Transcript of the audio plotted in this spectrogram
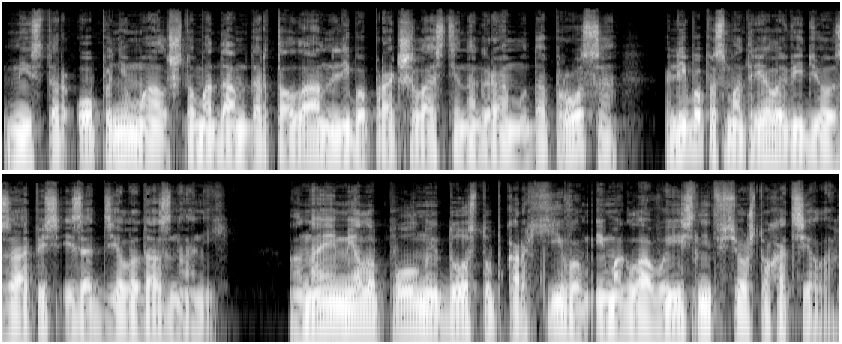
Мистер О понимал, что мадам Д'Арталан либо прочла стенограмму допроса, либо посмотрела видеозапись из отдела дознаний. Она имела полный доступ к архивам и могла выяснить все, что хотела.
